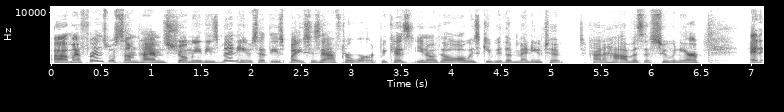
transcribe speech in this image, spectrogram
uh, my friends will sometimes show me these menus at these places afterward because you know they'll always give you the menu to to kind of have as a souvenir, and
